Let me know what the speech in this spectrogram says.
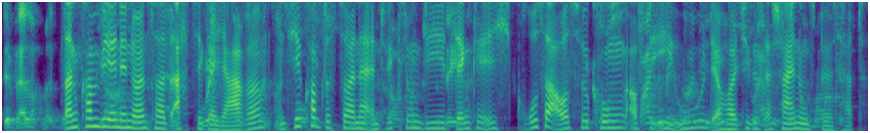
dann kommen wir in die 1980er Jahre. und hier kommt es zu einer Entwicklung, die, denke ich, große Auswirkungen auf die EU und ihr heutiges Erscheinungsbild hat.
